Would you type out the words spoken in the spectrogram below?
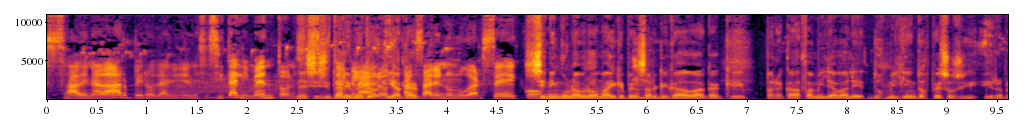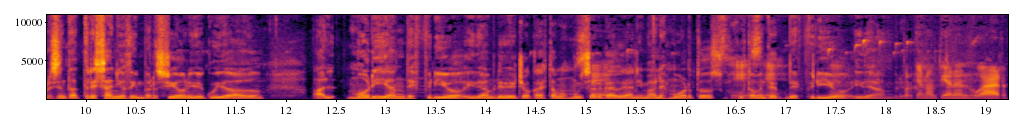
sabe nadar, pero necesita alimento. Necesita, Necesita alimento claro, y acá- descansar en un lugar seco. Sin ninguna broma, hay que pensar que cada vaca, que para cada familia vale 2.500 pesos y, y representa tres años de inversión y de cuidado, al, morían de frío y de hambre. Y de hecho, acá estamos muy Sí. cerca de animales muertos, Sí, justamente sí, de frío y de hambre. Porque no tienen lugar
